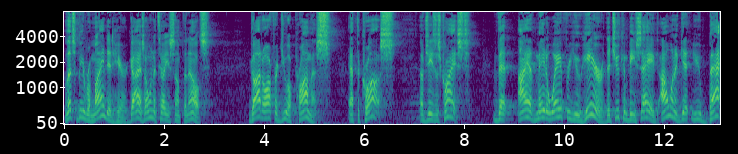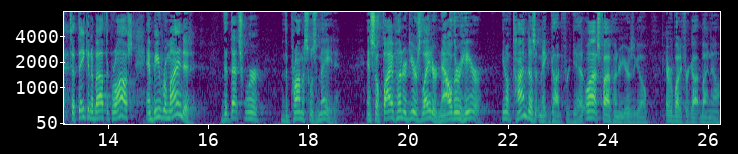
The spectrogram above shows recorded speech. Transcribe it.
Let's be reminded here. Guys, I want to tell you something else. God offered you a promise at the cross of Jesus Christ that I have made a way for you here that you can be saved. I want to get you back to thinking about the cross and be reminded that that's where the promise was made. And so 500 years later, now they're here. You know, time doesn't make God forget. Well, that's 500 years ago. Everybody forgot by now.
